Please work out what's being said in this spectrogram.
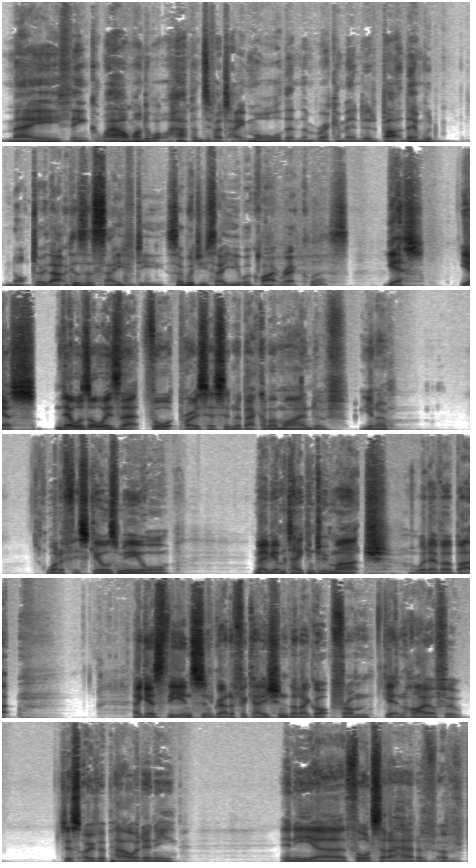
may think, wow, I wonder what happens if I take more than the recommended, but then would not do that because of safety. So would you say you were quite reckless? Yes, yes. There was always that thought process in the back of my mind of, you know, what if this kills me or maybe I'm taking too much or whatever. But I guess the instant gratification that I got from getting high off it just overpowered any any uh, thoughts that I had of, of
